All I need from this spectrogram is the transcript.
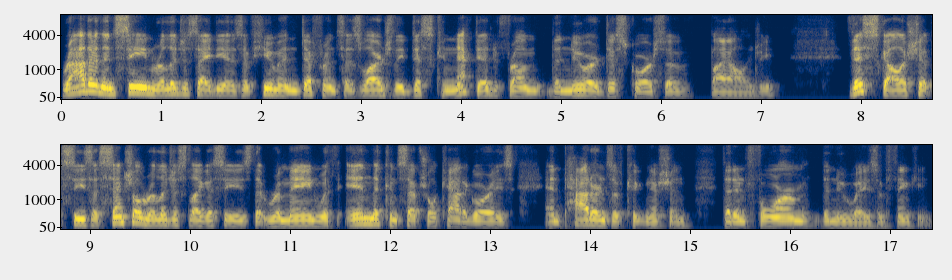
Rather than seeing religious ideas of human difference as largely disconnected from the newer discourse of biology, this scholarship sees essential religious legacies that remain within the conceptual categories and patterns of cognition that inform the new ways of thinking.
